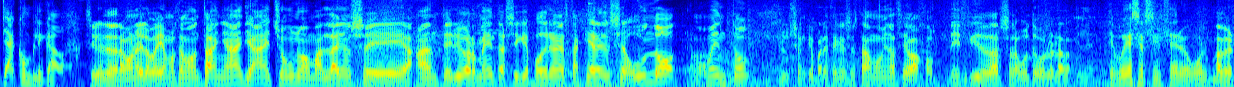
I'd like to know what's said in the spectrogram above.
ya complicada. Siguiente dragón y lo veíamos de montaña. Ya ha hecho uno Mad Lions eh, anteriormente, así que podrían estaquear el segundo. De momento Lucian, que parece que se estaba moviendo hacia abajo, decide darse la vuelta y volver a la midlane. Te voy a ser sincero, Ewol. A ver.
